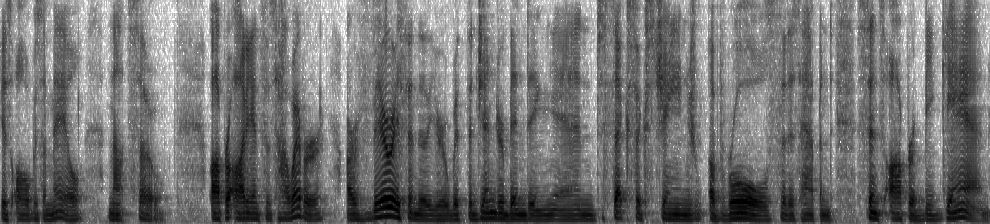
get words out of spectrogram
is always a male. Not so. Opera audiences, however, are very familiar with the gender bending and sex exchange of roles that has happened since opera began.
